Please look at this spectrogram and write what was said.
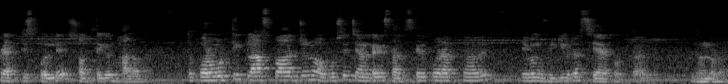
প্র্যাকটিস করলে সব থেকে ভালো হয়। তো পরবর্তী ক্লাস পাওয়ার জন্য অবশ্যই চ্যানেলটাকে সাবস্ক্রাইব করে রাখতে হবে এবং ভিডিওটা শেয়ার করতে হবে। ধন্যবাদ।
